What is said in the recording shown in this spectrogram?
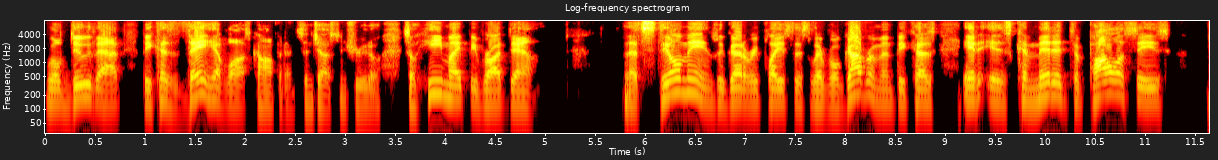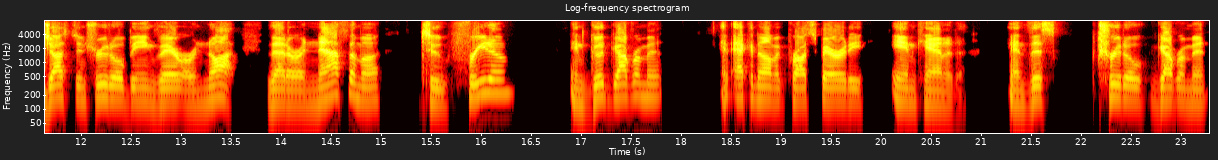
will do that because they have lost confidence in Justin Trudeau. So he might be brought down. That still means we've got to replace this liberal government because it is committed to policies, Justin Trudeau being there or not, that are anathema to freedom and good government and economic prosperity in Canada. And this Trudeau government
